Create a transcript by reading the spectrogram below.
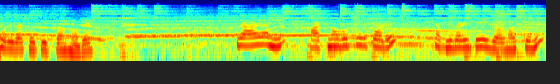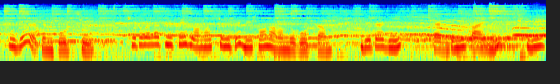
হরিবাসের কীর্তন হবে। প্রায় আমি আট ন বছর পরে ঠাকুরবাড়িতে এই জন্মাষ্টমী পুজো অ্যাটেন্ড করছি। ছোটবেলা থেকেই জন্মাষ্টমীতে ভীষণ আনন্দ করতাম। যেটা রিক একদমই পাইনি। রিক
